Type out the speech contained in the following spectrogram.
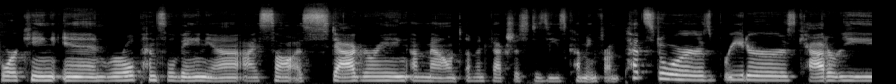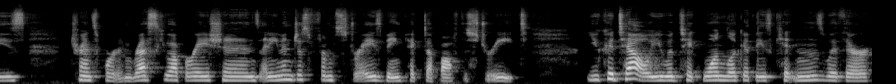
working in rural Pennsylvania, I saw a staggering amount of infectious disease coming from pet stores, breeders, catteries, transport and rescue operations, and even just from strays being picked up off the street you could tell you would take one look at these kittens with their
